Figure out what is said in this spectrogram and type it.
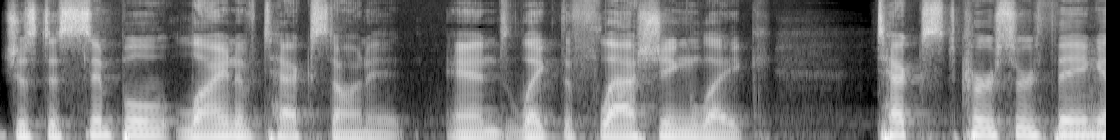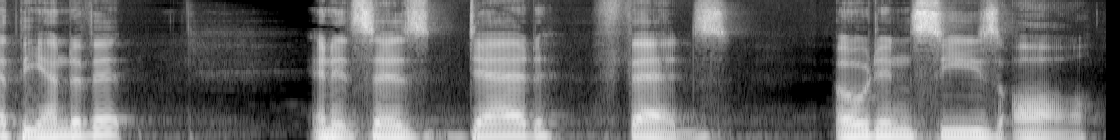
just a simple line of text on it, and like the flashing like text cursor thing at the end of it, and it says "Dead Feds." Odin sees all.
